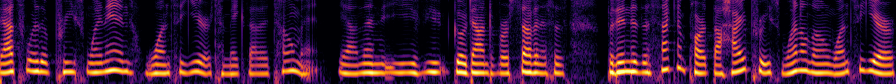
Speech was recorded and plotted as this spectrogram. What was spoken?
that's where the priest went in once a year to make that atonement. Yeah, and then if you go down to verse 7, it says, But into the second part, the high priest went alone once a year,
